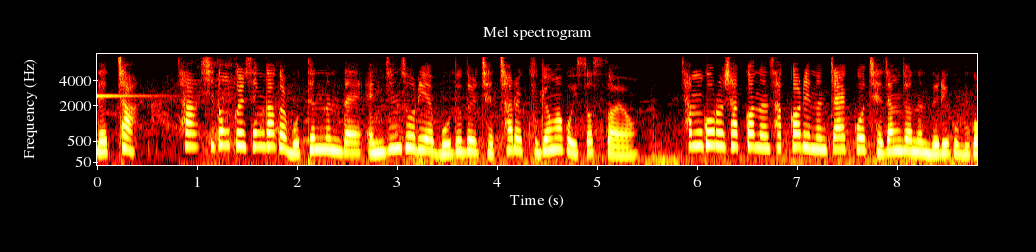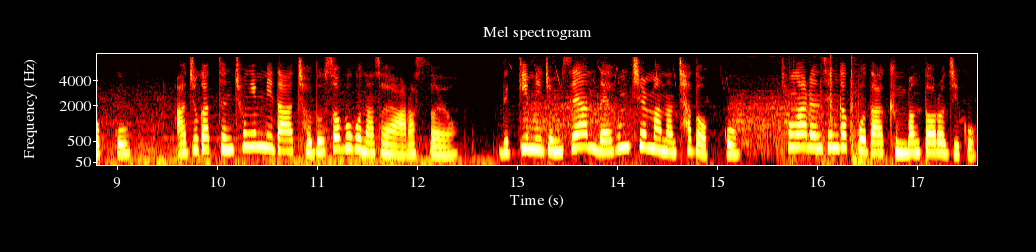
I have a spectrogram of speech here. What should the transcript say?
내 차. 차 시동 끌 생각을 못했는데 엔진 소리에 모두들 제 차를 구경하고 있었어요. 참고로 샷건은 사거리는 짧고 재장전은 느리고 무겁고 아주 같은 총입니다. 저도 써보고 나서야 알았어요. 느낌이 좀 쎄한데 훔칠 만한 차도 없고 총알은 생각보다 금방 떨어지고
